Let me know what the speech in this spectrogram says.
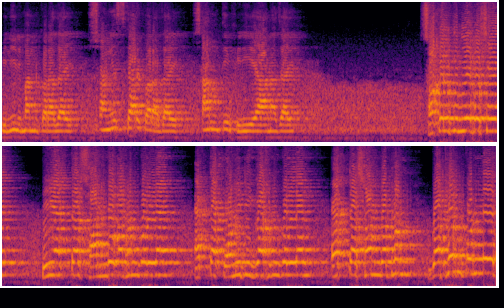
বিনির্মাণ করা যায়, সংস্কার করা যায়, শান্তি ফিরিয়ে আনা যায়? সকলকে নিয়ে বসে তিনি একটা সংঘ গঠন করলেন, একটা কমিটি গঠন করলেন, একটা সংগঠন গঠন করলেন,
